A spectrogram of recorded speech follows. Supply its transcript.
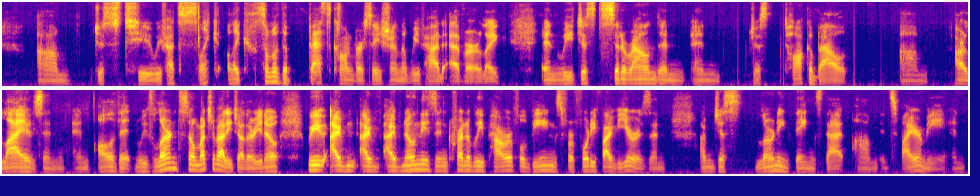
um just to we've had like like some of the best conversation that we've had ever like and we just sit around and and just talk about um our lives and and all of it and we've learned so much about each other you know? We i've i've i've known these incredibly powerful beings for 45 years and i'm just learning things that um inspire me and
